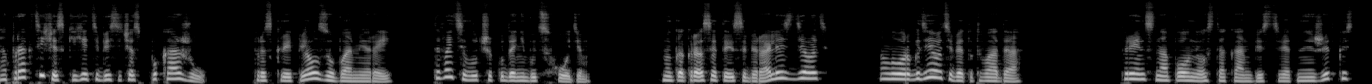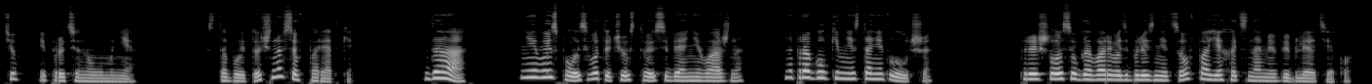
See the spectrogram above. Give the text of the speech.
А практически я тебе сейчас покажу, проскрипел зубами Рэй. Давайте лучше куда-нибудь сходим. Мы как раз это и собирались сделать. Лор, где у тебя тут вода? Принц наполнил стакан бесцветной жидкостью и протянул мне. «С тобой точно все в порядке?» «Да. Не выспалась, вот и чувствую себя неважно. На прогулке мне станет лучше». Пришлось уговаривать близнецов поехать с нами в библиотеку.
